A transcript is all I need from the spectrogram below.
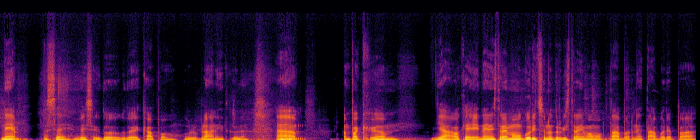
Ne, pa se, ve se, kdo, kdo je kapal v Ljubljani. tako da. Um, ampak, um, ja, ok, na eni strani imamo Gorico, na drugi strani imamo tabor. Ne? Tabor je pa.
